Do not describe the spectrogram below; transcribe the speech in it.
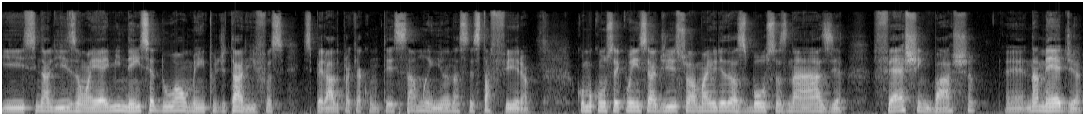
e sinalizam a iminência do aumento de tarifas esperado para que aconteça amanhã na sexta-feira. Como consequência disso, a maioria das bolsas na Ásia fecha em baixa. É, na média,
